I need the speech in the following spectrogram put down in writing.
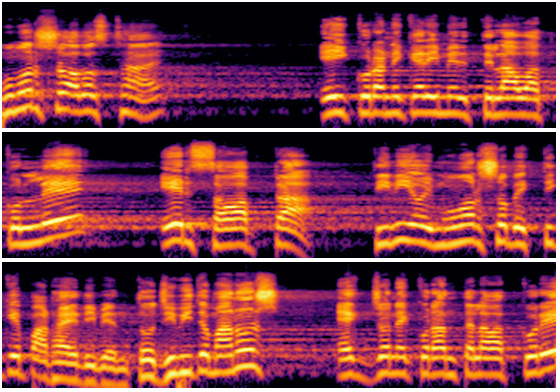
মুমর্ষ অবস্থায় এই কোরআনে কারিমের তেলাওয়াত করলে এর সওয়াবটা তিনি ওই মুমর্ষ ব্যক্তিকে পাঠিয়ে দিবেন। তো জীবিত মানুষ একজনে কোরআন তেলাওয়াত করে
